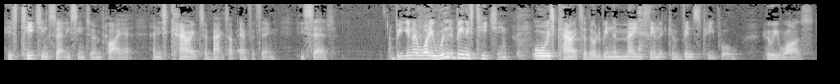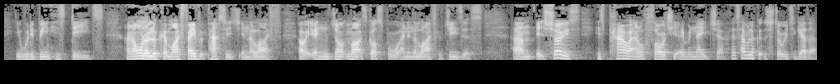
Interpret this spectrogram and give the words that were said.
His teaching certainly seemed to imply it, and his character backed up everything he said. But you know what? It wouldn't have been his teaching or his character that would have been the main thing that convinced people who he was. It would have been his deeds. And I want to look at my favorite passage in the life, oh, in John, Mark's gospel and in the life of Jesus. Um, it shows his power and authority over nature. Let's have a look at the story together.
